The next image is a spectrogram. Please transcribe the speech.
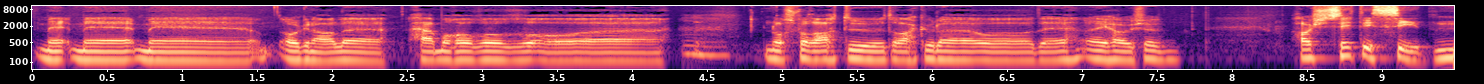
med, med, med originale Hammer Horror og uh, Nosferatu, Dracula og det Jeg har jo ikke har ikke sett de siden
